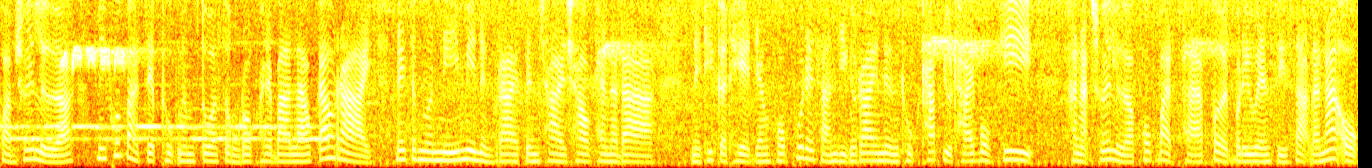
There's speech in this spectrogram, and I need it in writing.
ความช่วยเหลือ มีผู้บาดเจ็บถูกนำตัวส่งโรงพยาบาลแล้ว 9 ราย ในจำนวนนี้มีหนึ่งรายเป็นชายชาวแคนาดา ในที่เกิดเหตุยังพบผู้โดยสารหญิงรายหนึ่งถูกทับอยู่ท้ายโบกี้ ขณะช่วยเหลือพบบาดแผลเปิดบริเวณศีรษะและหน้าอก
